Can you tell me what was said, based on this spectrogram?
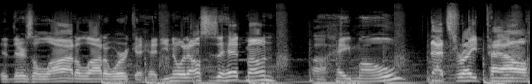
There's a lot, a lot of work ahead. You know what else is ahead, Moan? Uh, hey, Moan. That's right, pal.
